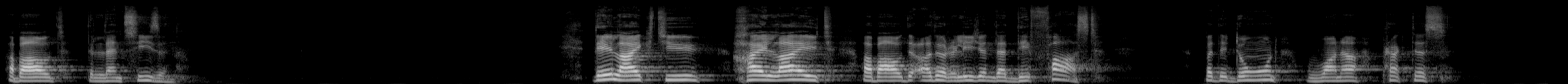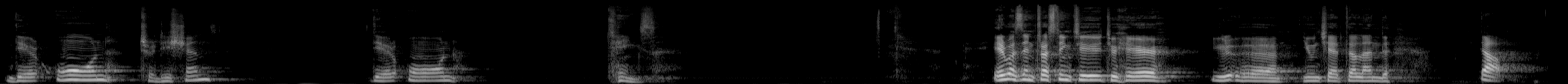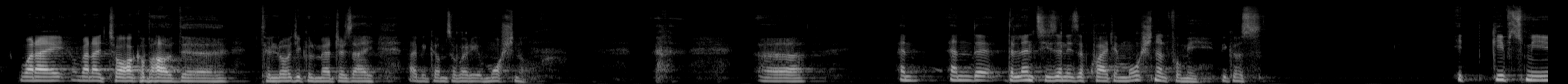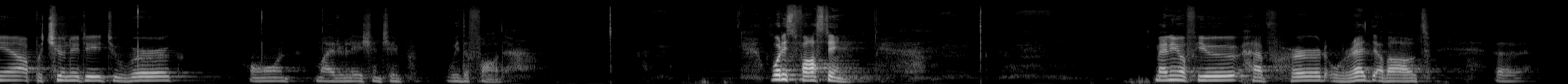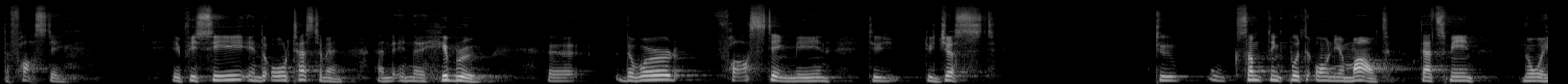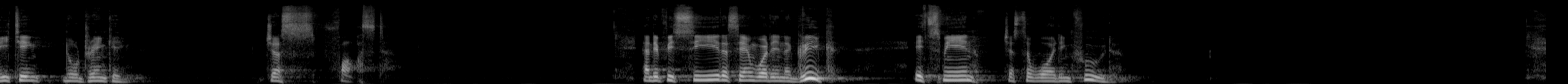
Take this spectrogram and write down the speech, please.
about the Lent season. They like to highlight about the other religion that they fast, but they don't want to practice their own traditions, their own things. It was interesting to, to hear you, uh, Yun Chetel and yeah, when I, when I talk about the theological matters, I, I become so very emotional. uh, and and the, the Lent season is quite emotional for me because it gives me an opportunity to work on my relationship with the Father. What is fasting? Many of you have heard or read about uh, the fasting. If we see in the Old Testament and in the Hebrew, uh, the word fasting mean to, to just to something put on your mouth. That's mean no eating, no drinking. Just fast. And if we see the same word in the Greek, it's mean just avoiding food.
